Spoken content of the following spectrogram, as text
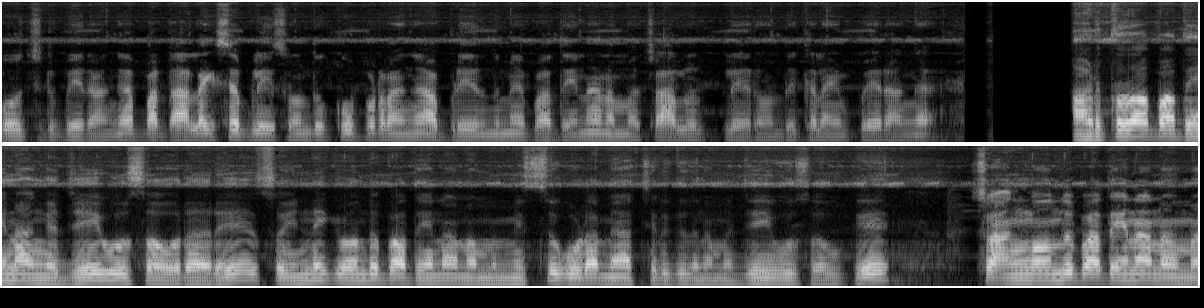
கோச்சிட்டு போயிடறாங்க பட் அலெக்சா பிளேஸ் வந்து கூப்பிட்றாங்க. அப்படி இருந்துமே பார்த்தீங்கன்னா நம்ம சார்லட் பிளேயர் வந்து கிளம்பி போயிடறாங்க அடுத்ததாக பார்த்தீங்கன்னா அங்கே ஜெய் ஊசா வராரு. ஸோ இன்றைக்கி வந்து பார்த்தீங்கன்னா நம்ம மிஸ்ஸு கூட மேட்ச் இருக்குது நம்ம ஜெய் ஊசாவுக்கு. ஸோ அங்கே வந்து பார்த்தீங்கன்னா நம்ம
